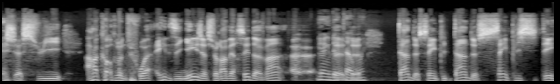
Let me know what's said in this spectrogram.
je suis encore une fois indigné. Je suis renversé devant de, tant de simpli tant de simplicité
